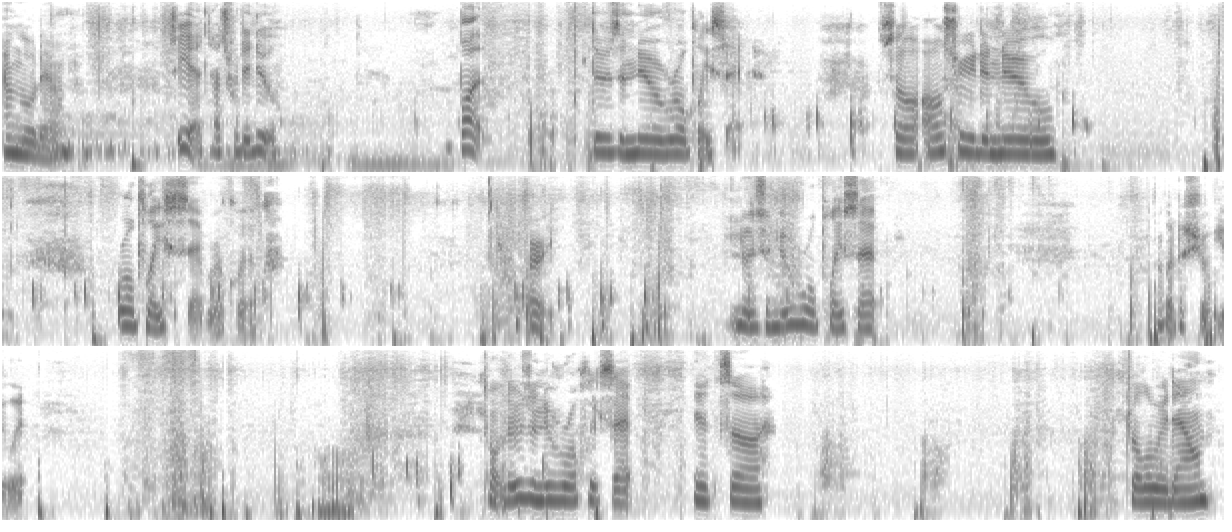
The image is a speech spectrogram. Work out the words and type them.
And go down. So yeah, that's what they do. But there's a new roleplay set. So I'll show you the new roleplay set real quick. Alright. There's a new roleplay set. I'm gonna show you it. So there's a new roleplay set. It's uh it's all the way down.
